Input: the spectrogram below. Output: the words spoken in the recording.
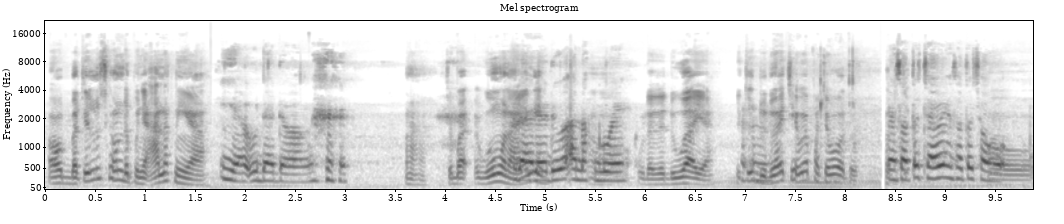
Oh, berarti lu sekarang udah punya anak nih ya? Iya udah dong. Nah, coba gua mau udah nanya ada nih. dua anak Oh, gue. udah ada dua ya? Itu Mm-mm. dua-duanya cewek apa cowok tuh? Yang satu cewek, yang satu cowok. Oh,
